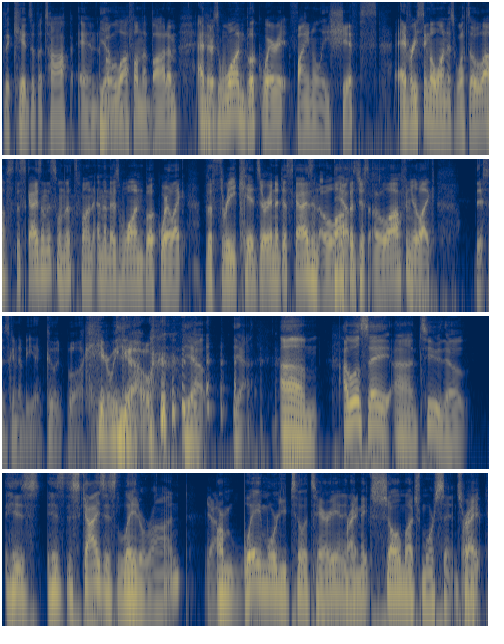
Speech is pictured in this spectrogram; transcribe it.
the kids at the top and. Yep. olaf on the bottom. And there's one book where it finally shifts. Every single one is what's olaf's disguise in this one? That's fun. And then there's one book where like the three kids are in a disguise and olaf Yep. is just olaf and you're like this is gonna be a good book. Here we go. Yeah, yeah. Um, I will say uh, too though his his disguises later on Yeah. are way more utilitarian and they Right. make so much more sense, right? Right.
